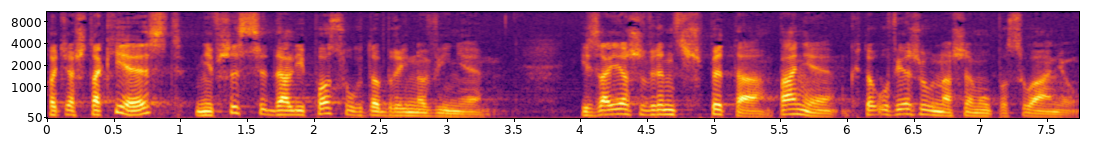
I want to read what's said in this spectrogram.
Chociaż tak jest, nie wszyscy dali posłuch dobrej nowinie. Izajasz wręcz pyta, Panie, kto uwierzył naszemu posłaniu?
